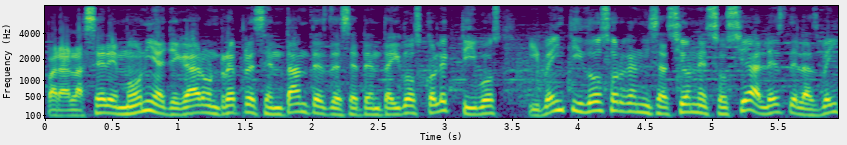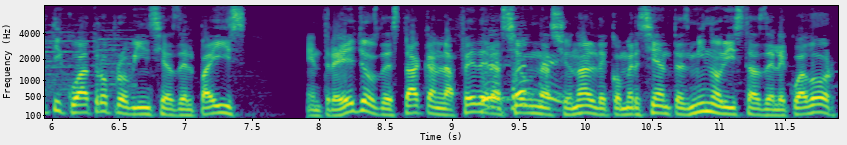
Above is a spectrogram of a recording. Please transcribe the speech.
Para la ceremonia llegaron representantes de 72 colectivos y 22 organizaciones sociales de las 24 provincias del país. Entre ellos destacan la Federación Nacional de Comerciantes Minoristas del Ecuador,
